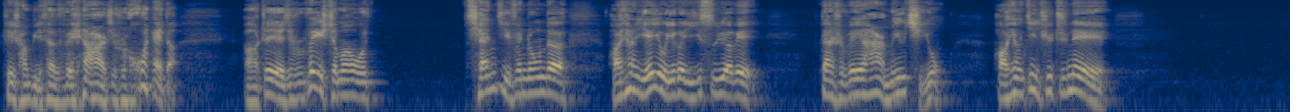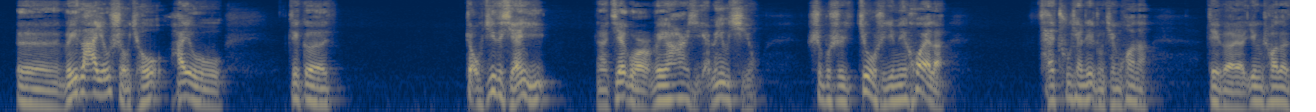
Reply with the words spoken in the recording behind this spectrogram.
这场比赛的 VR 就是 坏的，啊，这也就是为什么我前几分钟的好像也有一个疑似越位，但是 VR 没有启用，好像禁区之内，呃，维拉有手球，还有这个。肘击的嫌疑，啊，结果 VR 也没有启用，是不是就是因为坏了，才出现这种情况呢？这个英超的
